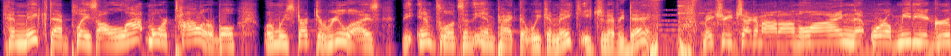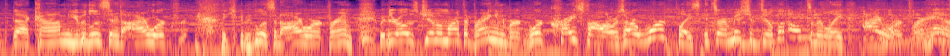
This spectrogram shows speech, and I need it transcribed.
can make that place a lot more tolerable when we start to realize the influence and the impact that we can make each and every day. Make sure you check them out online, networldmediagroup.com. You've been listening to I Work for, you've been listening to I Work for Him with your hosts, Jim and Martha Brangenberg. We're Christ followers, our workplace, it's our mission field, but ultimately, I work for Him.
